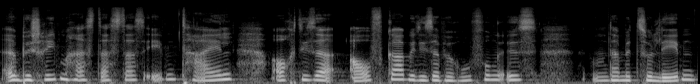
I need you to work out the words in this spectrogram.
äh, beschrieben hast, dass das eben Teil auch dieser Aufgabe, dieser Berufung ist, um damit zu leben,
